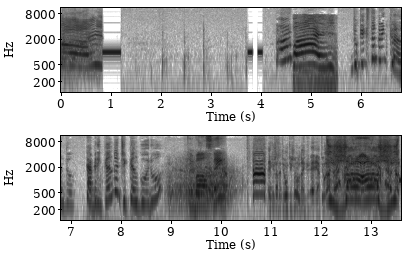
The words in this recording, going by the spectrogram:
Ai! Pai! Do que que você tá brincando? Tá brincando de canguru? Que bosta, hein? É que Chata tirou um tijolo daí. É, é, Tijolo!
